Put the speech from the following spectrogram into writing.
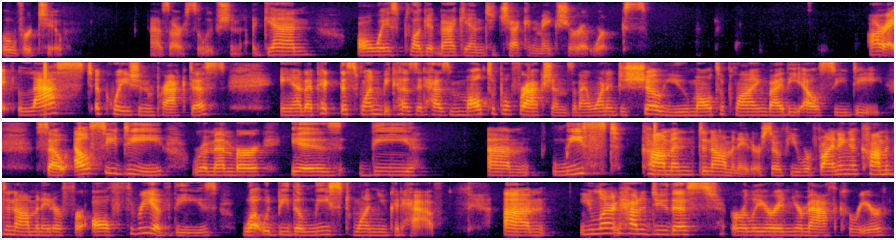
over 2 as our solution. Again, always plug it back in to check and make sure it works. All right, last equation practice. And I picked this one because it has multiple fractions and I wanted to show you multiplying by the LCD. So LCD, remember, is the um, least common denominator. So if you were finding a common denominator for all three of these, what would be the least one you could have? Um, you learned how to do this earlier in your math career.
